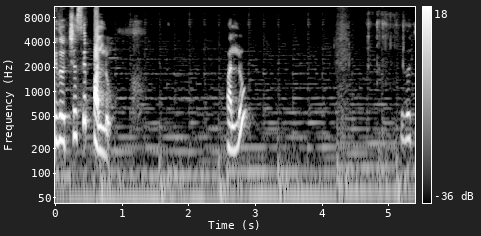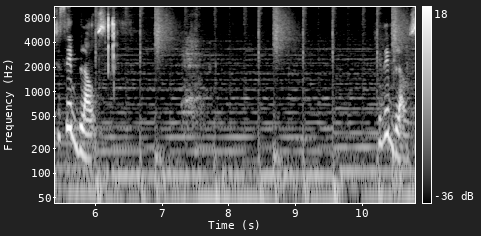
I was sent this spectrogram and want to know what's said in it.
ఇది వచ్చేసి పళ్ళు. పళ్ళు. ఇది వచ్చేసి బ్లౌజ్. ఇది బ్లౌజ్.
